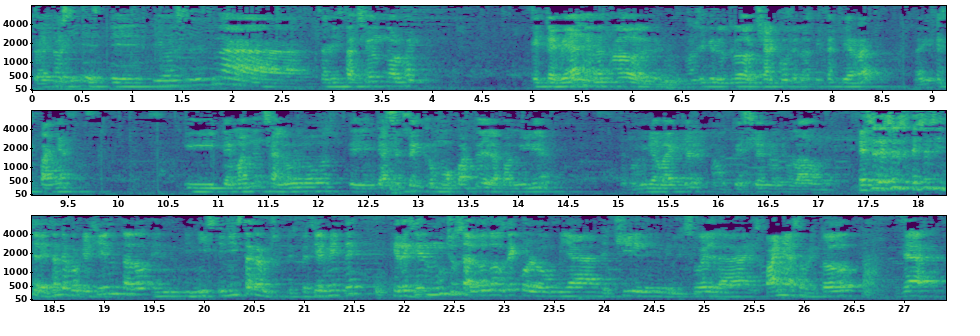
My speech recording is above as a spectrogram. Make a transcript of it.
Pero entonces, este, digo, es, es una satisfacción enorme que te vean en otro lado, no sé qué, del otro lado del charco, de la vieja tierra, la vieja España, y te manden saludos, te, te acepten como parte de la familia, la familia biker, aunque sea en otro lado. Eso, eso, es, eso es interesante porque sí he notado en, en en Instagram especialmente que reciben muchos saludos de Colombia, de Chile, Venezuela, España sobre todo. O sea,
